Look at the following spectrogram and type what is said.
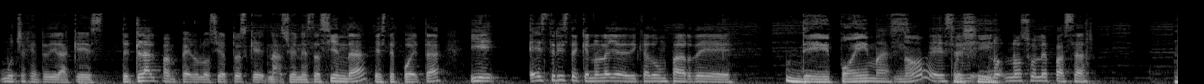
mucha gente dirá que es de Tlalpan, pero lo cierto es que nació en esta hacienda, este poeta, y es triste que no le haya dedicado un par de, de poemas. ¿no? Ese Pues sí. no, no suele pasar.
